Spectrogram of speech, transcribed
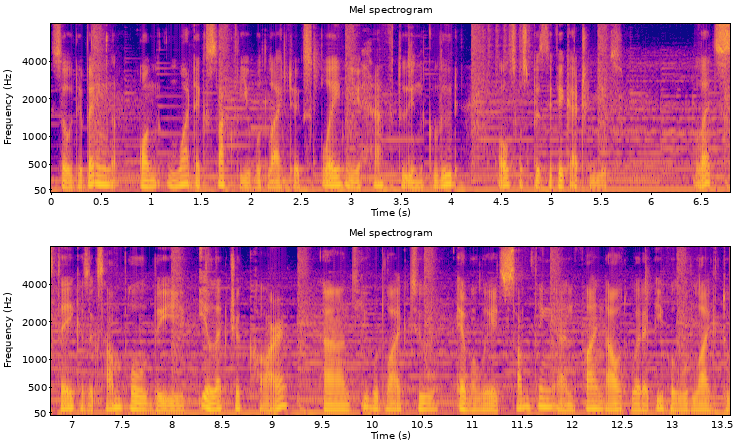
So depending on what exactly you would like to explain, you have to include also specific attributes. Let's take as example the electric car and you would like to evaluate something and find out whether people would like to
